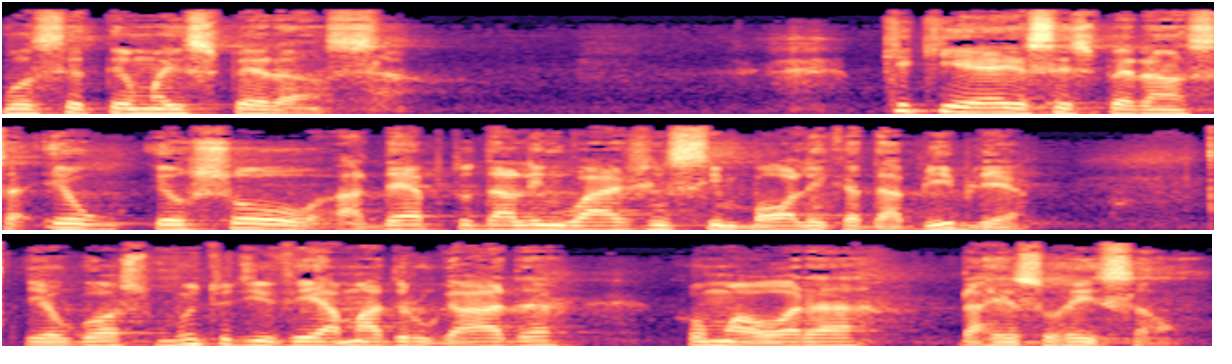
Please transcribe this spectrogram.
você tem uma esperança. O que, que é essa esperança? Eu, eu sou adepto da linguagem simbólica da Bíblia. Eu gosto muito de ver a madrugada como a hora da ressurreição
